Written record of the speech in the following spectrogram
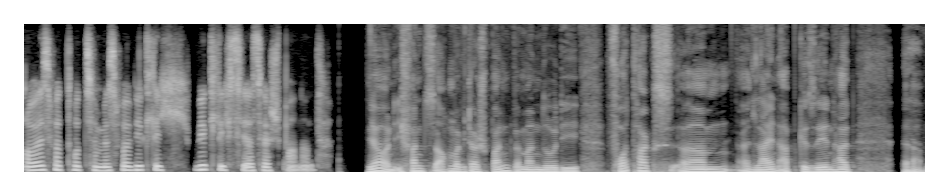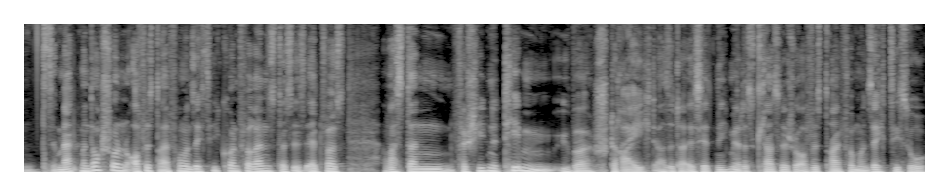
Aber es war trotzdem, es war wirklich, wirklich sehr, sehr spannend. Ja, und ich fand es auch mal wieder spannend, wenn man so die Vortrags-Line-Up ähm, gesehen hat. Ähm, da merkt man doch schon, Office 365-Konferenz, das ist etwas, was dann verschiedene Themen überstreicht. Also da ist jetzt nicht mehr das klassische Office 365, so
